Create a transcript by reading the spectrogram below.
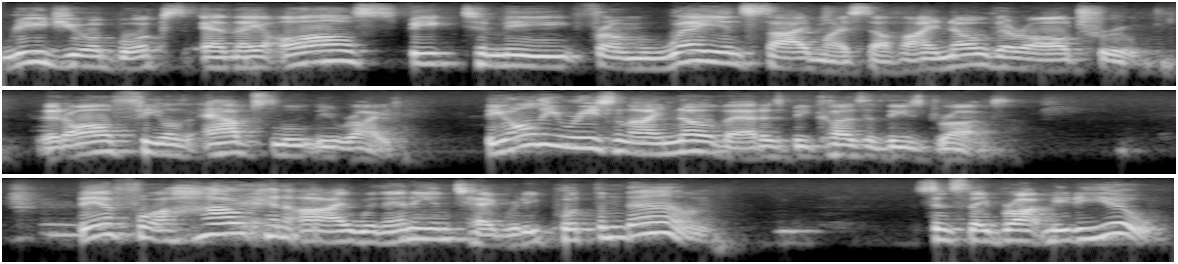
read your books, and they all speak to me from way inside myself. I know they're all true. It all feels absolutely right. The only reason I know that is because of these drugs. Therefore, how can I, with any integrity, put them down? Since they brought me to you.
